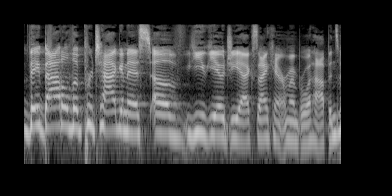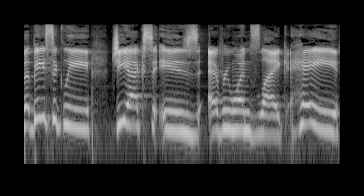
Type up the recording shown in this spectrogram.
they battle the protagonist of Yu-Gi-Oh GX. I can't remember what happens, but basically GX is everyone's like, hey,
